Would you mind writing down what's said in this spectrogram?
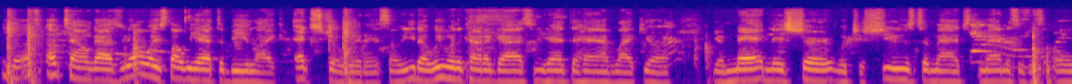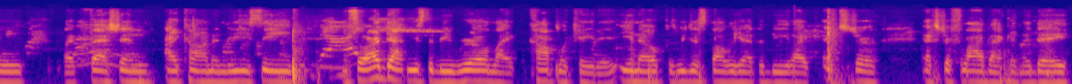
you know, us uptown guys, we always thought we had to be like extra with it. So, you know, we were the kind of guys you had to have like your your madness shirt with your shoes to match. Madness is this old like fashion icon in DC. And so our DAP used to be real like complicated, you know, because we just thought we had to be like extra, extra fly back in the day.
